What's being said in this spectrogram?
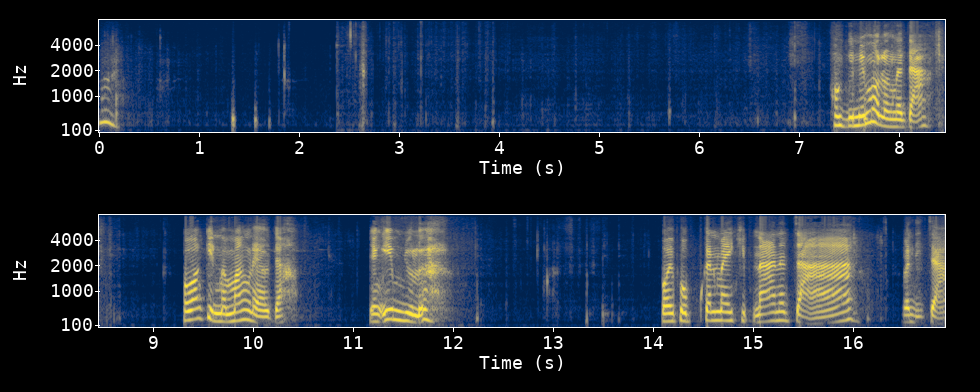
อืม คงกินไม่หมดหรอกนะจ๊ะ เพราะว่ากินมามั่งแล้วจ้ะ ยังอิ่มอยู่เลยไว้พบกันใหม่คลิปหน้านะจ๊ะวันดีจ้า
